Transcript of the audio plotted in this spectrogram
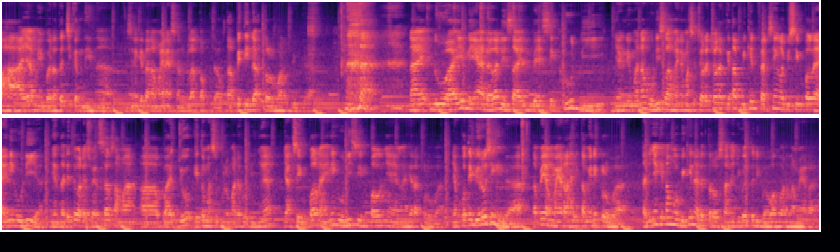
paha ayam ibaratnya chicken dinner. Di sini kita namain S9 top down. Tapi tidak keluar juga Nah, dua ini adalah desain basic hoodie yang di mana hoodie selama ini masih coret-coret. Kita bikin versi yang lebih simple ya. Ini hoodie ya. Yang tadi tuh ada sweater sama uh, baju itu masih belum ada hoodie-nya. Yang simple, nah ini hoodie simpelnya yang akhirnya keluar. Yang putih biru sih enggak, tapi yang merah hitam ini keluar. Tadinya kita mau bikin ada terusannya juga tuh di bawah warna merah.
